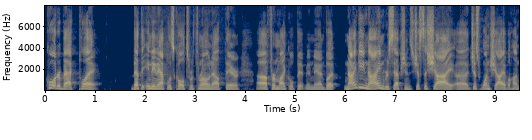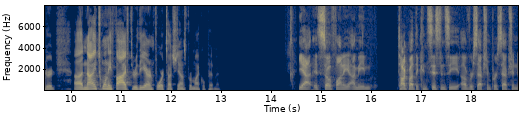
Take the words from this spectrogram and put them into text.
quarterback play that the Indianapolis Colts were thrown out there uh, for Michael Pittman, man. But 99 receptions, just a shy, uh, just one shy of 100. Uh, 925 through the air and four touchdowns for Michael Pittman. Yeah, it's so funny. I mean, talk about the consistency of reception perception.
